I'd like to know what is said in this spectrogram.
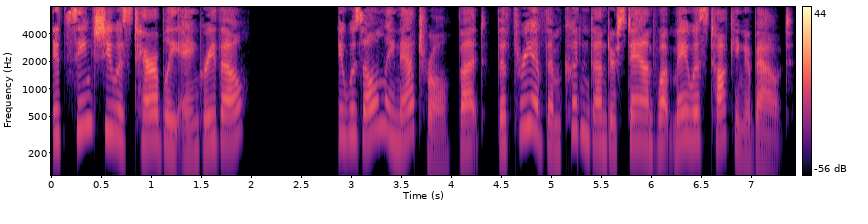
It seemed she was terribly angry though. It was only natural, but the three of them couldn't understand what May was talking about.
